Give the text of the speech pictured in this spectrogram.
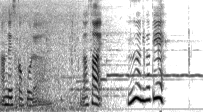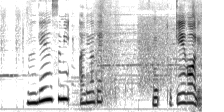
何ですか、これ。ください。うん、ありがてえ。無限炭、ありがてえ。お、時計があるよ。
